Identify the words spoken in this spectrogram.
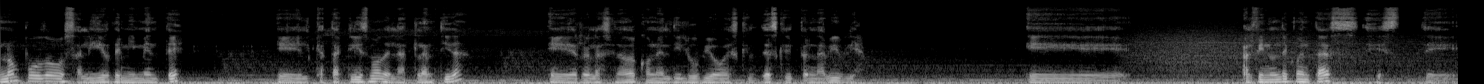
no pudo salir de mi mente el cataclismo de la Atlántida relacionado con el diluvio descrito en la Biblia. Al final de cuentas, este,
